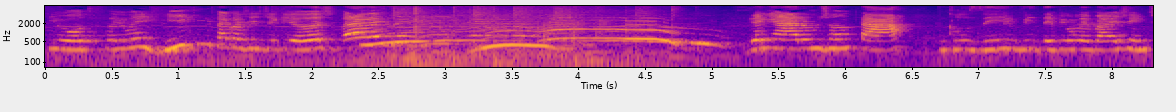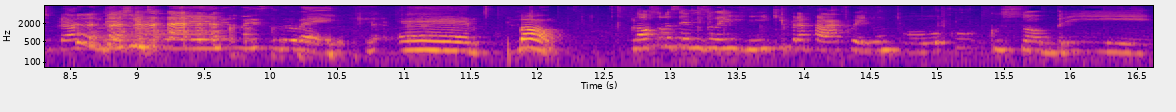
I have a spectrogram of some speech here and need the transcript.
e o outro foi o Henrique que tá com a gente aqui hoje. Parabéns, Henrique! Ganharam um jantar, inclusive deviam levar a gente pra comer junto com eles, mas tudo bem. É, bom, nós trouxemos o Henrique para falar com ele um pouco sobre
